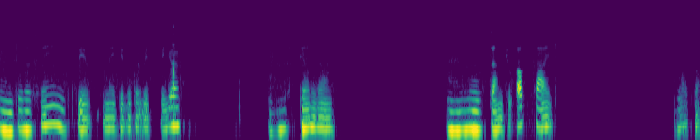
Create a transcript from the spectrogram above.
And do the same, we make it a little bit bigger and scale them and move them to upside like that.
